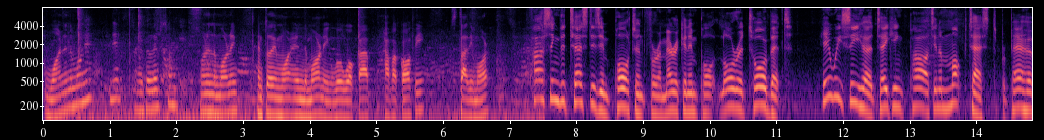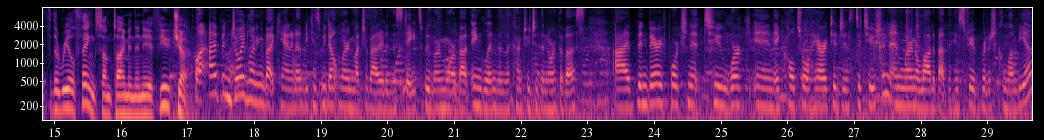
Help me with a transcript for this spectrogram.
one in the morning. Yes, I believe so. One in the morning. Until in the morning we woke up, have a coffee, study more. Passing the test is important for American import Laura Torbett. Here we see her taking part in a mock test to prepare her for the real thing sometime in the near future. Well, I've enjoyed learning about Canada because we don't learn much about it in the States. We learn more about England and the country to the north of us. I've been very fortunate to work in a cultural heritage institution and learn a lot about the history of British Columbia.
